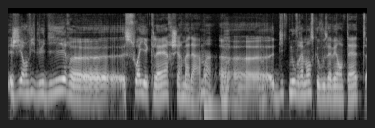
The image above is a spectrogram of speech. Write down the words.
j'ai envie de lui dire, euh, soyez claire, chère madame, euh, dites-nous vraiment ce que vous avez en tête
